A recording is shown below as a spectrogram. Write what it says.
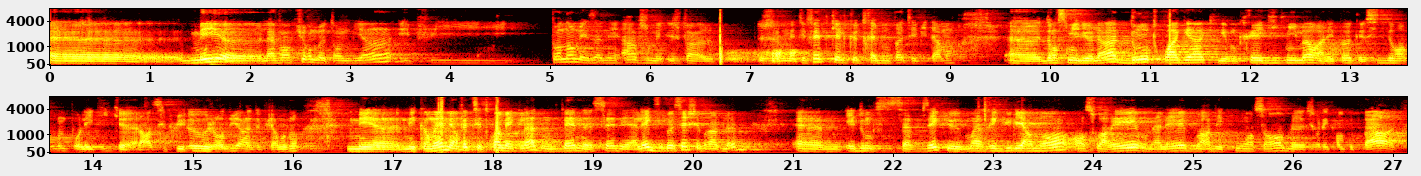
Euh, mais euh, l'aventure me tente bien et puis pendant mes années hard, je m'étais fait quelques très bons potes, évidemment, euh, dans ce milieu-là, dont trois gars qui ont créé Geek Me More à l'époque, site de rencontre pour les geeks. Alors, c'est plus eux aujourd'hui, hein, depuis un moment, mais, euh, mais quand même. Et en fait, ces trois mecs-là, donc Ben, Ced et Alex, bossaient chez Bravlon. Euh, et donc, ça faisait que moi, régulièrement, en soirée, on allait boire des coups ensemble sur les grands boulevards,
